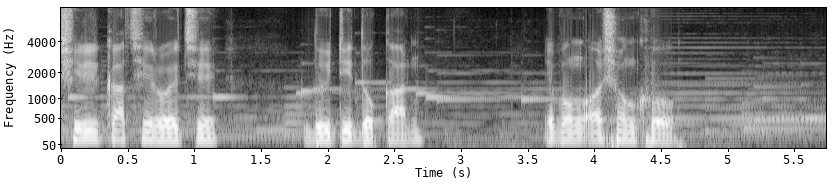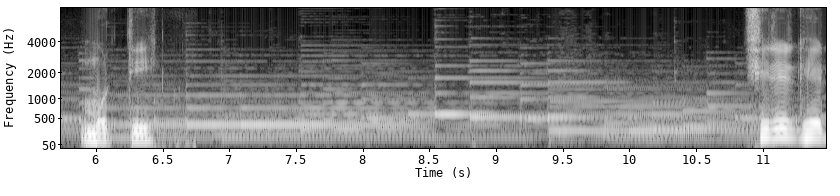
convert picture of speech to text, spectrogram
সিঁড়ির কাছে রয়েছে দুইটি দোকান এবং অসংখ্য মূর্তি। সিঁড়ির ঘের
